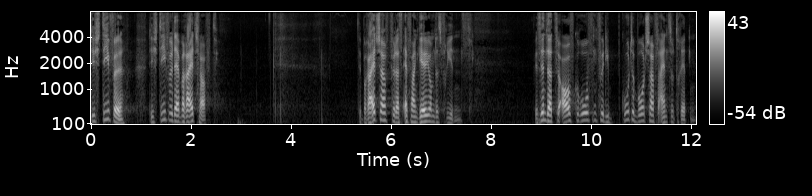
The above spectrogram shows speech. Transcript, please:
die Stiefel, die Stiefel der Bereitschaft. Die Bereitschaft für das Evangelium des Friedens. Wir sind dazu aufgerufen, für die gute Botschaft einzutreten.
